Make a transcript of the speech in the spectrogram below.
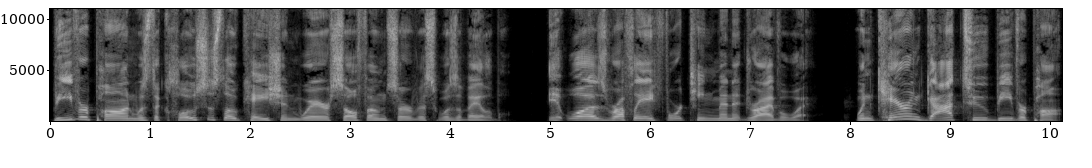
Beaver Pond was the closest location where cell phone service was available. It was roughly a 14 minute drive away. When Karen got to Beaver Pond,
